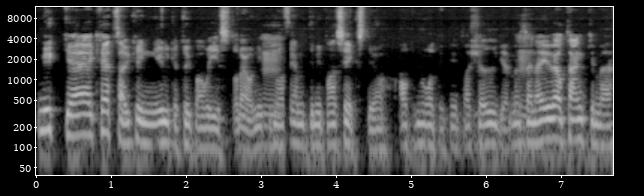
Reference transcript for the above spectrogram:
Mycket kretsar kring olika typer av register då. 1950, mm. 1960 och 1880, 1920. Men mm. sen är ju vår tanke med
